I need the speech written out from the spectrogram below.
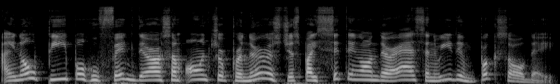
I know people who think there are some entrepreneurs just by sitting on their ass and reading books all day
